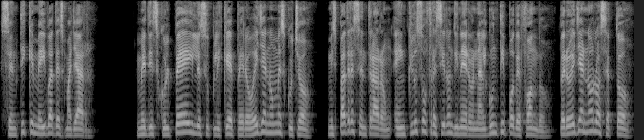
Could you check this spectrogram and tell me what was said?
Sentí que me iba a desmayar. Me disculpé y le supliqué, pero ella no me escuchó. Mis padres entraron e incluso ofrecieron dinero en algún tipo de fondo, pero ella no lo aceptó.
